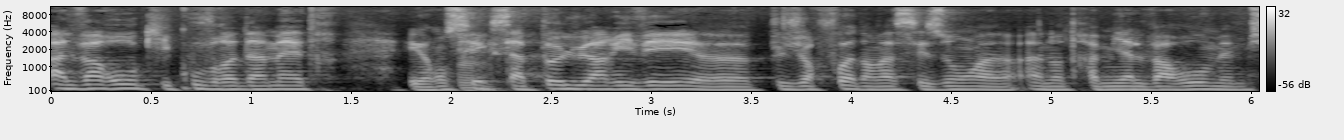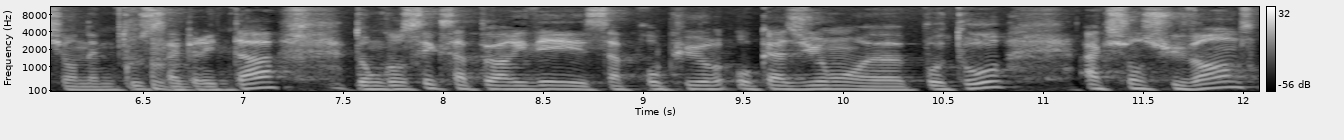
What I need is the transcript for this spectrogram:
Alvaro qui couvre d'un mètre et on sait que ça peut lui arriver euh, plusieurs fois dans la saison à, à notre ami Alvaro, même si on aime tous sa grinta. Donc on sait que ça peut arriver et ça procure occasion euh, poteau. Action suivante,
